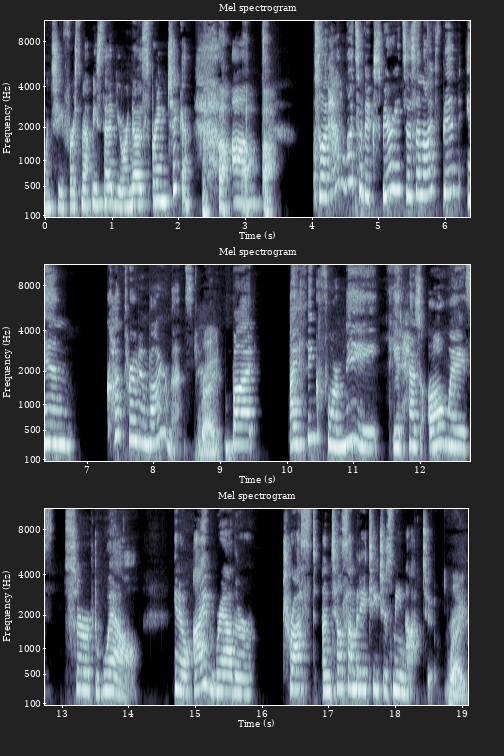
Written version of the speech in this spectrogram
when she first met me, said, You're no spring chicken. um, so I've had lots of experiences and I've been in cutthroat environments. right. But I think for me, it has always served well. You know, I'd rather trust until somebody teaches me not to. Right.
